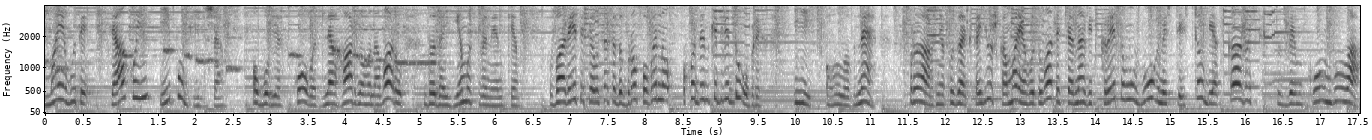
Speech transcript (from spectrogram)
має бути всякої і побільше. Обов'язково для гарного навару додаємо свининки. Варитися усе це добро повинно годинки дві добрих. І головне, справжня козацька юшка має готуватися на відкритому вогнищі, щоб, як кажуть, з димком була.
